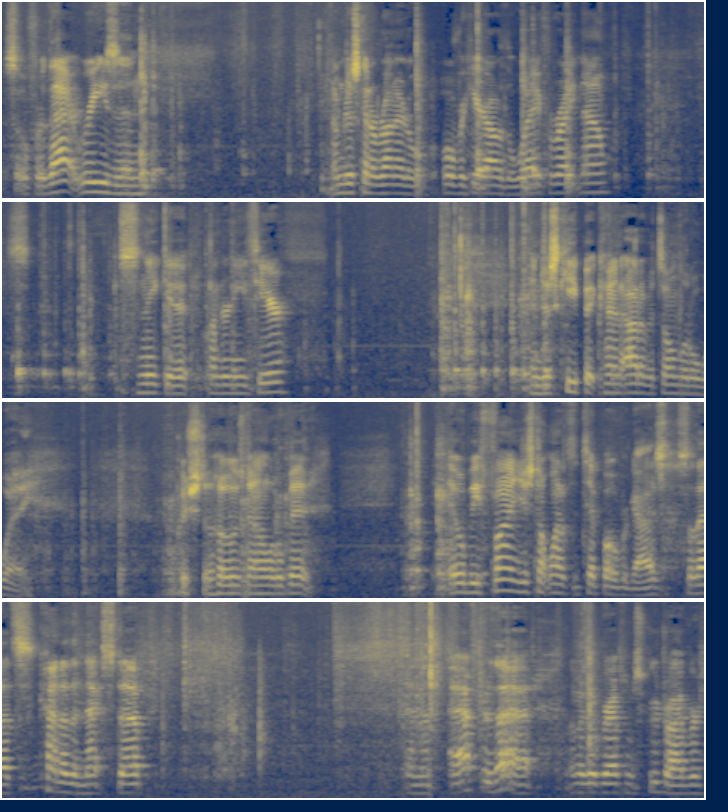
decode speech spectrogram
So for that reason, I'm just going to run it over here out of the way for right now. Sneak it underneath here. And just keep it kind of out of its own little way. Push the hose down a little bit. It will be fine, you just don't want it to tip over, guys. So that's kind of the next step. And then after that, let me go grab some screwdrivers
